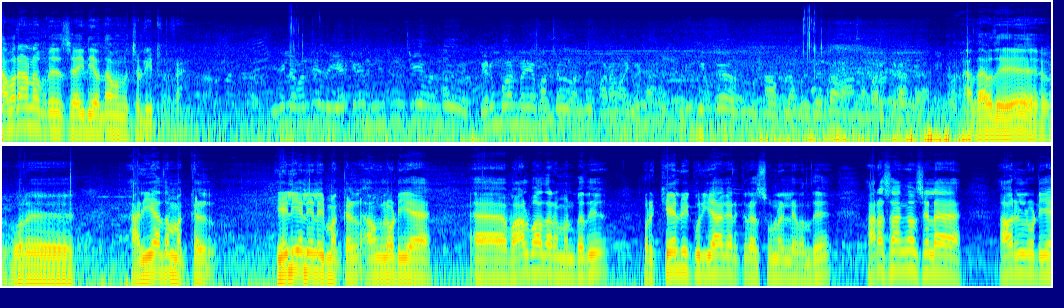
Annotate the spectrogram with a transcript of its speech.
தவறான ஒரு செய்தியை வந்து அவங்க சொல்லிகிட்டு இருக்கிறேன் இதில் வந்து இது ஏற்கனவே முன்கூட்டியே வந்து பெரும்பான்மைய மக்கள் வந்து பணம் வாங்கிட்டாங்க. குறிப்பிட்ட நாற்பது ஐம்பது பேர் தான் வாங்க மறுக்கிறாங்க அதாவது ஒரு அறியாத மக்கள் எளிய நிலை மக்கள் அவங்களுடைய வாழ்வாதாரம் என்பது ஒரு கேள்விக்குறியாக இருக்கிற சூழ்நிலை வந்து அரசாங்கம் சில அவர்களுடைய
